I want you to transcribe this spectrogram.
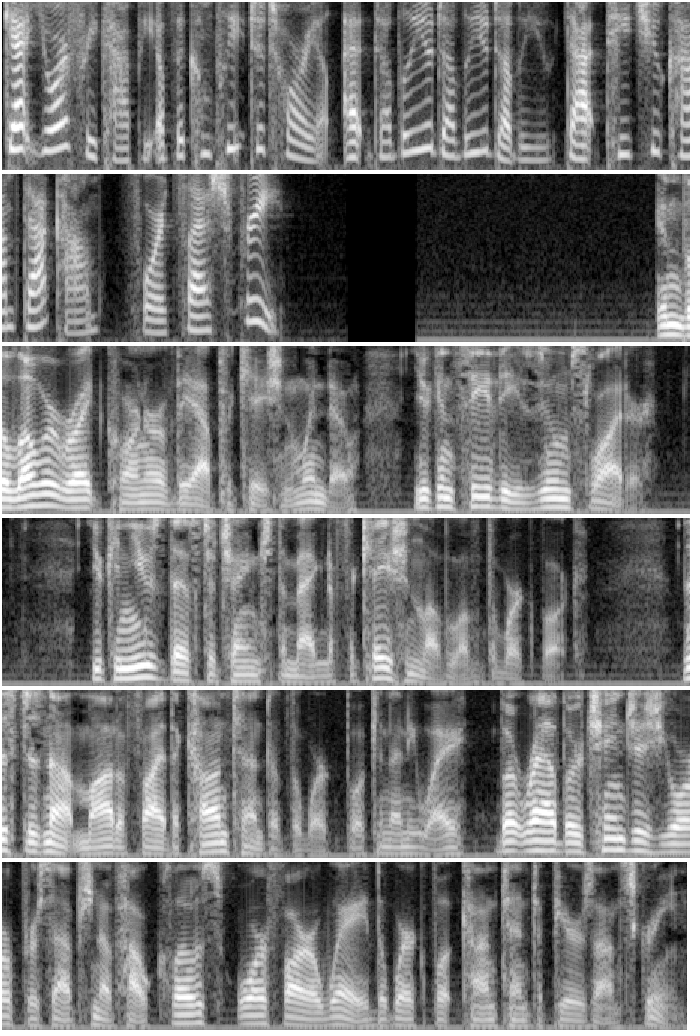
Get your free copy of the complete tutorial at www.teachucomp.com forward slash free. In the lower right corner of the application window, you can see the Zoom slider. You can use this to change the magnification level of the workbook. This does not modify the content of the workbook in any way, but rather changes your perception of how close or far away the workbook content appears on screen.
